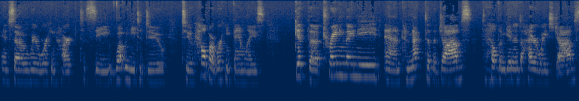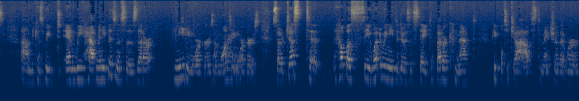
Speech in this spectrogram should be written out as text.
And so we're working hard to see what we need to do to help our working families get the training they need and connect to the jobs to help them get into higher wage jobs. Um, because we and we have many businesses that are needing workers and wanting Right. workers. So just to help us see what do we need to do as a state to better connect people to jobs to make sure that we're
